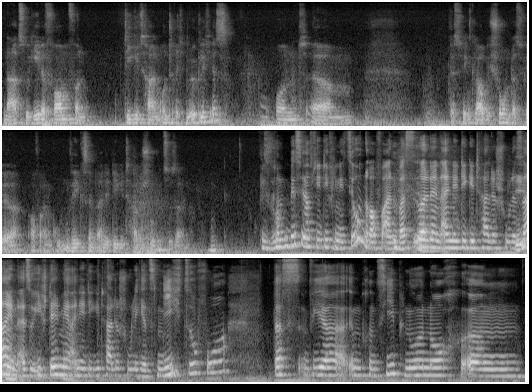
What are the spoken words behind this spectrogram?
nahezu jede Form von digitalem Unterricht möglich ist. Und ähm, deswegen glaube ich schon, dass wir auf einem guten Weg sind, eine digitale Schule zu sein. Es kommt ein bisschen auf die Definition drauf an. Was soll denn eine digitale Schule sein? Also ich stelle mir eine digitale Schule jetzt nicht so vor, dass wir im Prinzip nur noch ähm,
